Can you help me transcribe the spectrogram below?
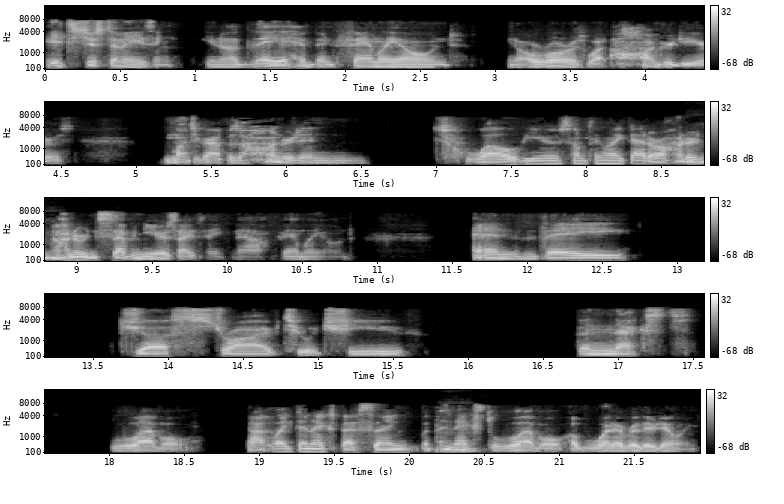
It's just amazing. You know they have been family owned you know aurora's what 100 years? Montegrappa is 112 years something like that or 100 mm-hmm. 107 years i think now family owned and they just strive to achieve the next level not like the next best thing, but the mm-hmm. next level of whatever they're doing.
